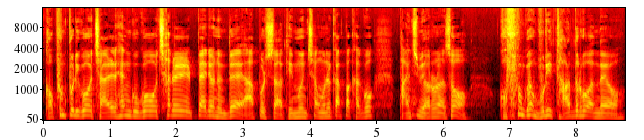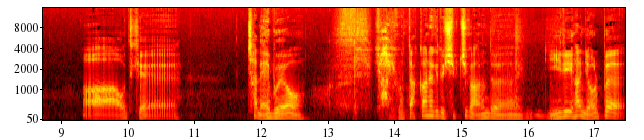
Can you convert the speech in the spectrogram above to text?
거품 뿌리고 잘 헹구고 차를 빼려는데 앞불사 뒷문 창문을 깜빡하고 반쯤 열어놔서 거품과 물이 다 들어왔네요. 아 어떻게 차 내부에요. 야 이거 닦아내기도 쉽지가 않은데 일이 한 10배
